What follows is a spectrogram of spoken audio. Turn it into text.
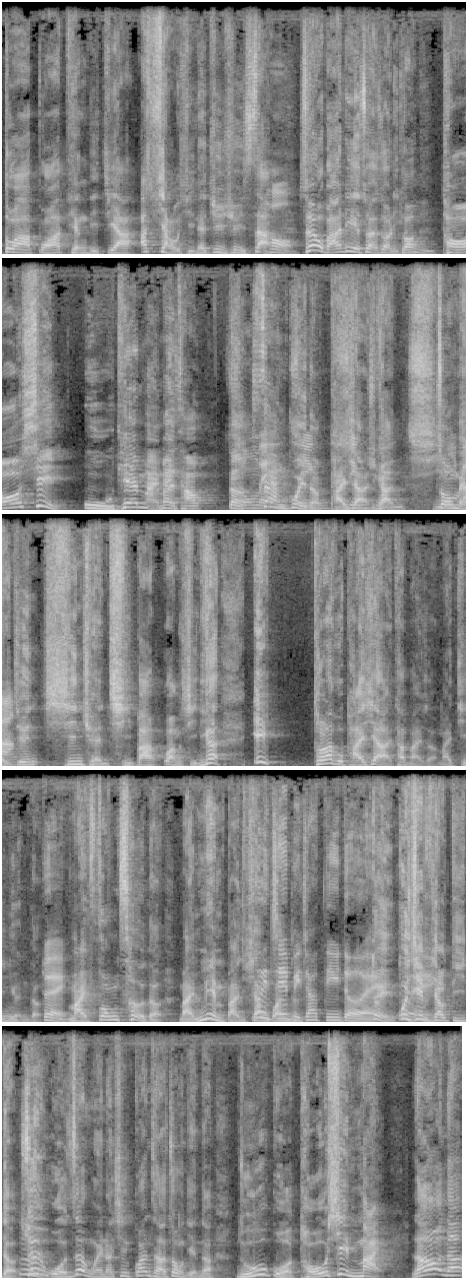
大盘停的家啊，小型的继续上。哦。所以我把它列出来之后，你说投信五天买卖超的上柜的排下来，你看中美金、新全、奇邦、旺系，你看一。拖拉股排下来，他买什么？买金元的，对，买封测的，买面板相关的，位阶比较低的，哎，对，位阶比较低的，所以我认为呢，其实观察重点呢，如果投信买，然后呢，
